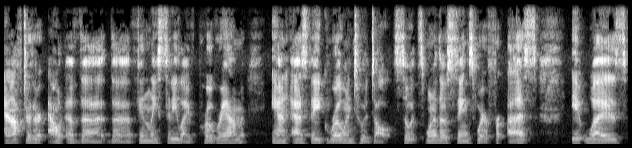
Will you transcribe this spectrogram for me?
after they're out of the the Findlay City Life program and as they grow into adults. So it's one of those things where for us it was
